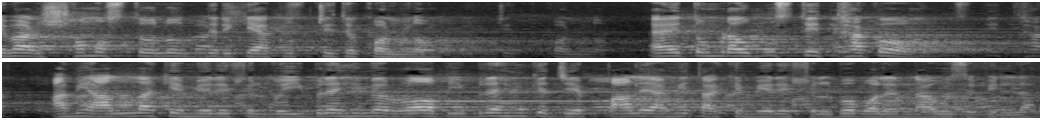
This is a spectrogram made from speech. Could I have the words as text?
এবার সমস্ত লোকদেরকে একত্রিত করল। এই তোমরা উপস্থিত থাকো, আমি আল্লাহকে মেরে ফেলব, ইব্রাহিমের রব ইব্রাহিমকে যে পালে আমি তাকে মেরে ফেলব বলেন, নাউজবিল্লাহ।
